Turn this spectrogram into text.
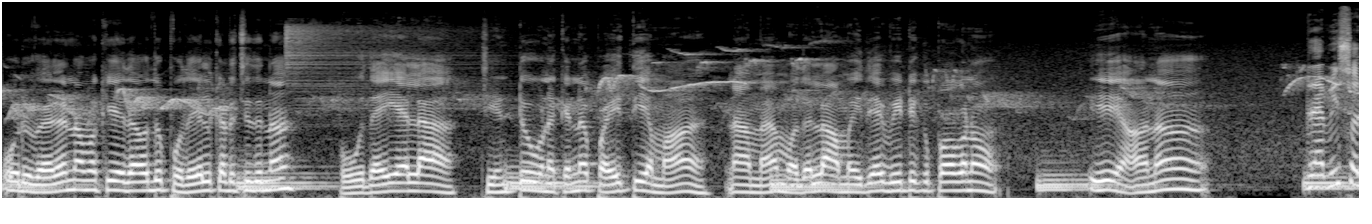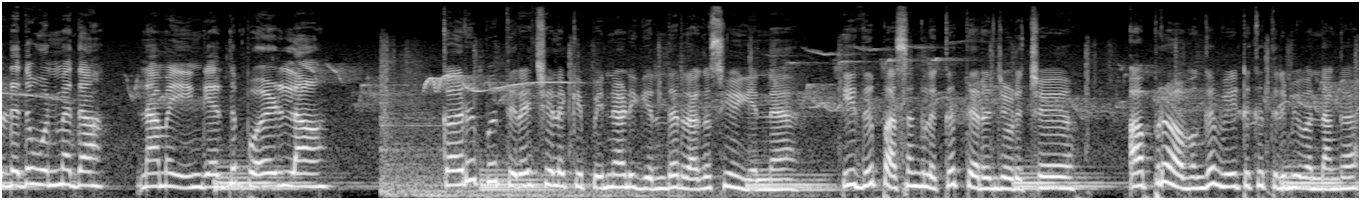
ஒருவேளை நமக்கு ஏதாவது புதையல் கிடைச்சதுன்னா? புதையலா? சிண்டு உனக்கு என்ன பைத்தியமா? நாம முதல்ல அமைதியா வீட்டுக்கு போகணும். ஏ ஆனா? ரவி சொல்றது உண்மைதான். நாம இங்க இருந்து போயிடலாம். கருப்பு திரைச்சீலைக்கு பின்னாடி இருந்த ரகசியம் என்ன? இது பசங்களுக்கு தெரிஞ்சுடுச்சு. அப்புறம் அவங்க வீட்டுக்கு திரும்பி வந்தாங்க.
